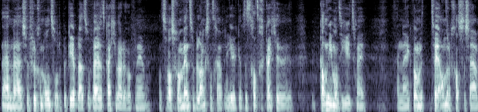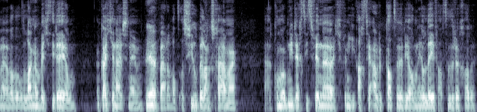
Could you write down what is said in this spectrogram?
En eh, ze vroeg aan ons op de parkeerplaats of wij dat katje wouden overnemen. Want ze was gewoon mensen gaan van hier, ik heb dit schattige katje, kan iemand hier iets mee? En eh, ik woon met twee andere gasten samen en we hadden al langer een beetje het idee om een katje in huis te nemen. Ja. Er waren wat asiel bij langs gegaan, maar ja, konden we ook niet echt iets vinden. Had je van die acht jaar oude katten die al een heel leven achter de rug hadden.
